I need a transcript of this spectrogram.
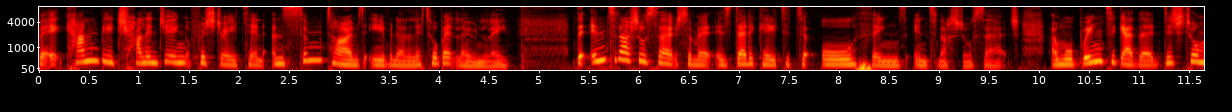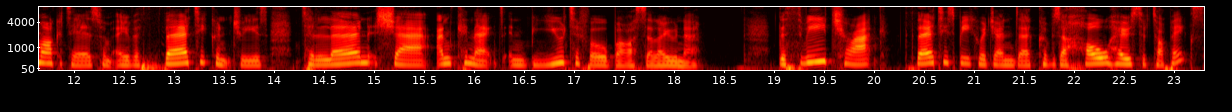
but it can be challenging, frustrating, and sometimes even a little bit lonely. The International Search Summit is dedicated to all things international search and will bring together digital marketeers from over 30 countries to learn, share, and connect in beautiful Barcelona. The three track 30 speaker agenda covers a whole host of topics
